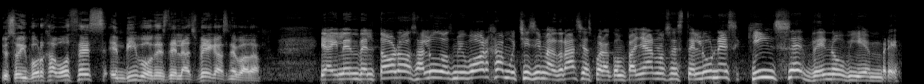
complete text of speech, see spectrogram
Yo soy Borja Voces, en vivo desde Las Vegas, Nevada. Y Ailén del Toro, saludos mi Borja, muchísimas gracias por acompañarnos este lunes 15 de noviembre.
